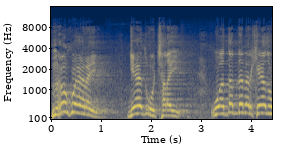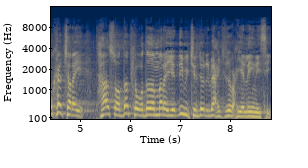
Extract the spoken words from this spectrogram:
Muxuu ku helay geed uu jaray wadda dhabarkeeduu ka jaray taasoo dadka waddada maraya dhibi jirtay oo dhirbaaxi jirta waxyeelaynaysay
